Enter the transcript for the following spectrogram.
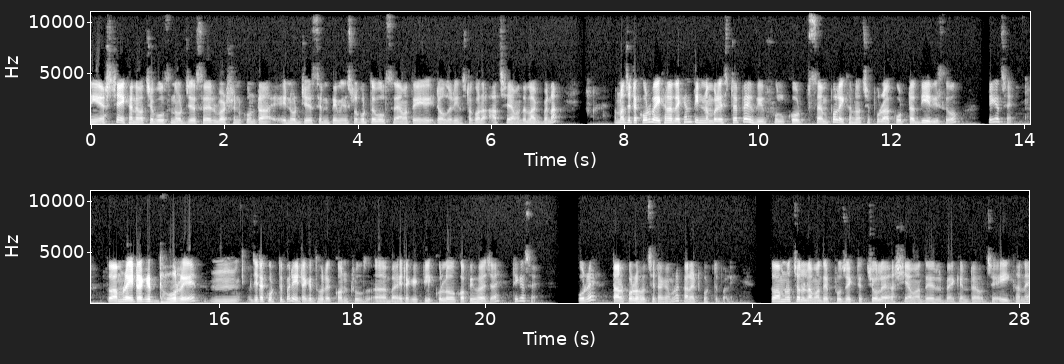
নিয়ে আসছে। এখানে হচ্ছে বলছে নোড জেএস এর ভার্সন কোনটা, এই নোড জেএস npm ইনস্টল করতে বলছে। আমাদের এটা অলরেডি ইনস্টল করা আছে, আমাদের লাগবে না। আমরা যেটা করব, এখানে দেখেন তিন নম্বর স্টেপে ভিউ ফুল কোড স্যাম্পল এখানে হচ্ছে পুরো কোডটা দিয়ে দিছে ঠিক আছে? তো আমরা এটাকে ধরে যেটা করতে পারি, এটাকে ধরে কন্ট্রোল বা এটাকে ক্লিক করলেও কপি হয়ে যায়, ঠিক আছে? করে তারপরে হচ্ছে এটাকে আমরা কানেক্ট করতে পারি। তো আমরা চলেন, আমাদের প্রজেক্টে চলে আসি, আমাদের ব্যাকএন্ডটা হচ্ছে এইখানে।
